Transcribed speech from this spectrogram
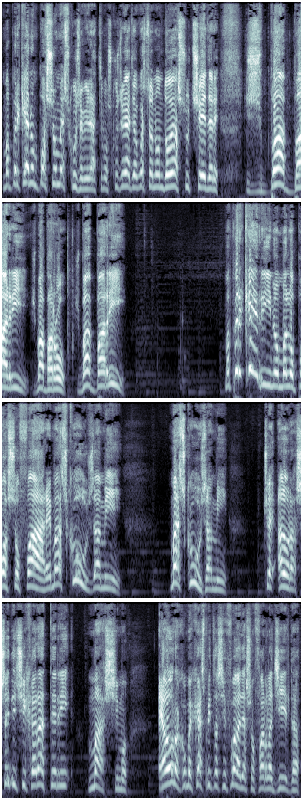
Ma perché non posso me? Scusami un attimo, scusami un attimo, questo non doveva succedere. Sbabbari, sbabbarò, sbabbari. Ma perché Ri non me lo posso fare? Ma scusami. Ma scusami. Cioè, allora, 16 caratteri massimo. E allora come caspita si fa adesso a fare la gilda?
